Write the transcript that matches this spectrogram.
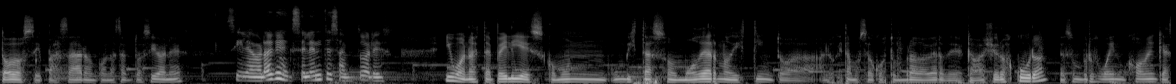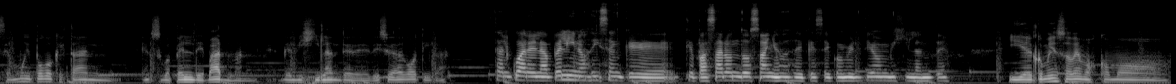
todos se pasaron con las actuaciones. Sí, la verdad que excelentes actores. Y bueno, esta peli es como un, vistazo moderno, distinto a, lo que estamos acostumbrados a ver de Caballero Oscuro. Es un Bruce Wayne joven que hace muy poco que está en, su papel de Batman, del vigilante de, Ciudad Gótica. Tal cual, en la peli nos dicen que, pasaron dos años desde que se convirtió en vigilante. Y al comienzo vemos cómo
